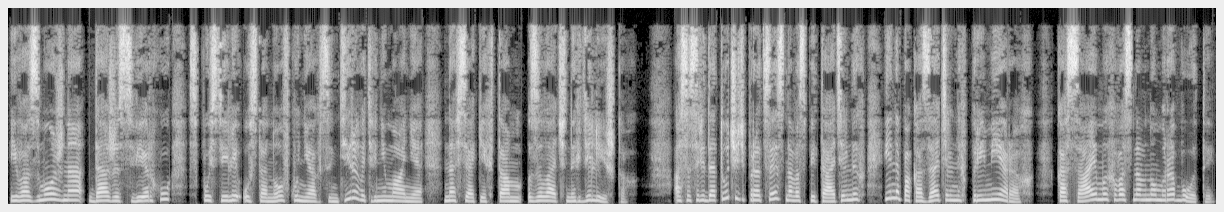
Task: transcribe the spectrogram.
и, возможно, даже сверху спустили установку не акцентировать внимание на всяких там злачных делишках, а сосредоточить процесс на воспитательных и на показательных примерах, касаемых в основном работы.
